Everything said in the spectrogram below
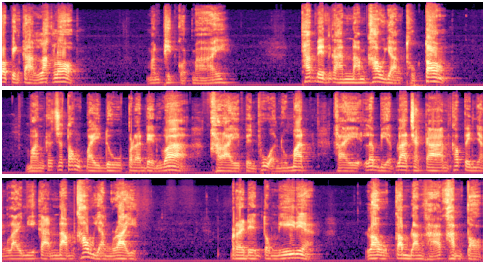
ก็เป็นการลักลอบ มันผิดกฎหมาย ถ้าเป็นการนำเข้าอย่างถูกต้อง มันก็จะต้องไปดูประเด็นว่า ใครเป็นผู้อนุมัติ ใครระเบียบราชการเขาเป็นอย่างไรมีการนำเข้าอย่างไร ประเด็นตรงนี้เนี่ยเรากำลังหาคำตอบ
